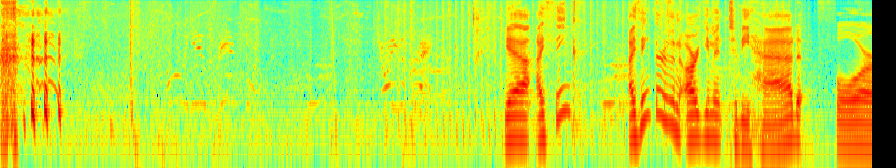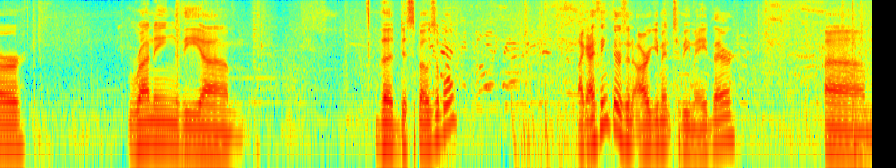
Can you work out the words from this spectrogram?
Yeah, I think I think there's an argument to be had for running the um the disposable. Like I think there's an argument to be made there. Um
